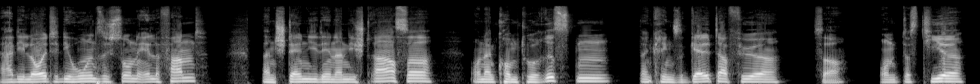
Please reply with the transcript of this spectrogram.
Ja, die Leute, die holen sich so einen Elefant, dann stellen die den an die Straße und dann kommen Touristen, dann kriegen sie Geld dafür. So. Und das Tier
